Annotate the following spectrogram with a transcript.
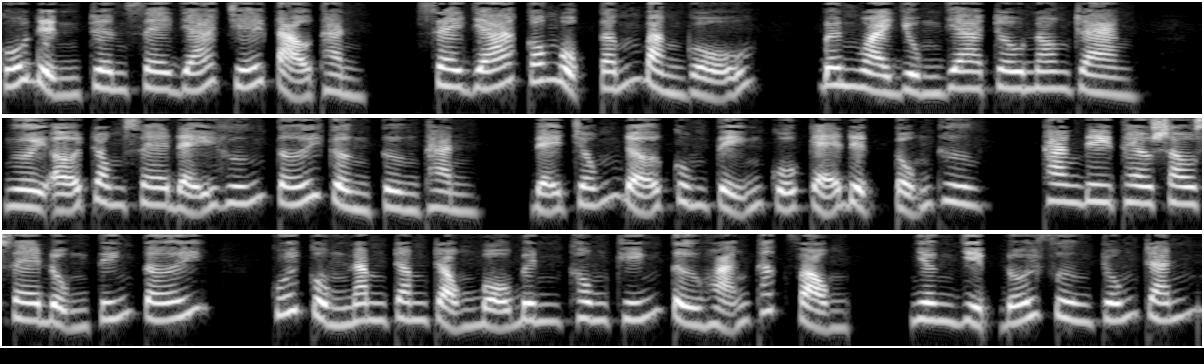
cố định trên xe giá chế tạo thành, xe giá có một tấm bằng gỗ, bên ngoài dùng da trâu non ràng, người ở trong xe đẩy hướng tới gần tường thành, để chống đỡ cung tiễn của kẻ địch tổn thương. Thang đi theo sau xe đụng tiến tới, cuối cùng 500 trọng bộ binh không khiến từ hoảng thất vọng, nhân dịp đối phương trốn tránh,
